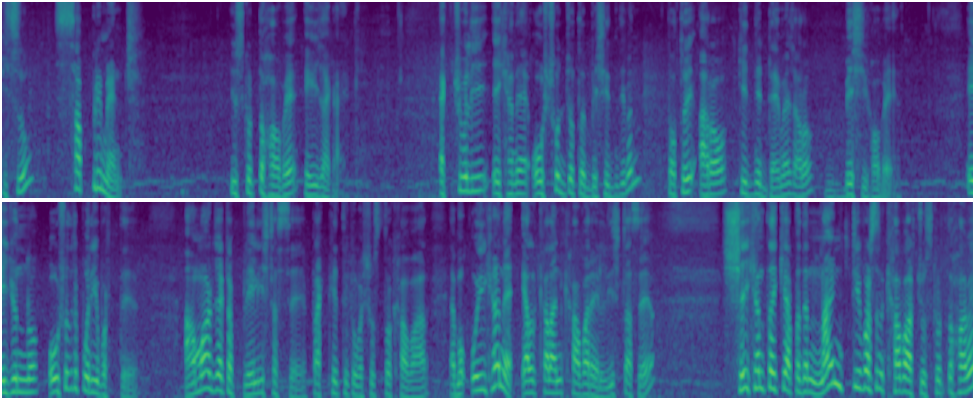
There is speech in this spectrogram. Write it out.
কিছু সাপ্লিমেন্ট ইউজ করতে হবে এই জায়গায়। অ্যাকচুয়ালি এখানে ঔষধ যত বেশি দিবেন, ততই আরও কিডনির ড্যামেজ আরও বেশি হবে। এই জন্য ঔষধের পরিবর্তে আমার যে একটা প্লেলিস্ট আছে, প্রাকৃতিক সুস্থ খাবার এবং ওইখানে অ্যালকালাইন খাবারের লিস্ট আছে সেইখান থেকে আপনাদের নাইনটি পার্সেন্ট খাবার চুজ করতে হবে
